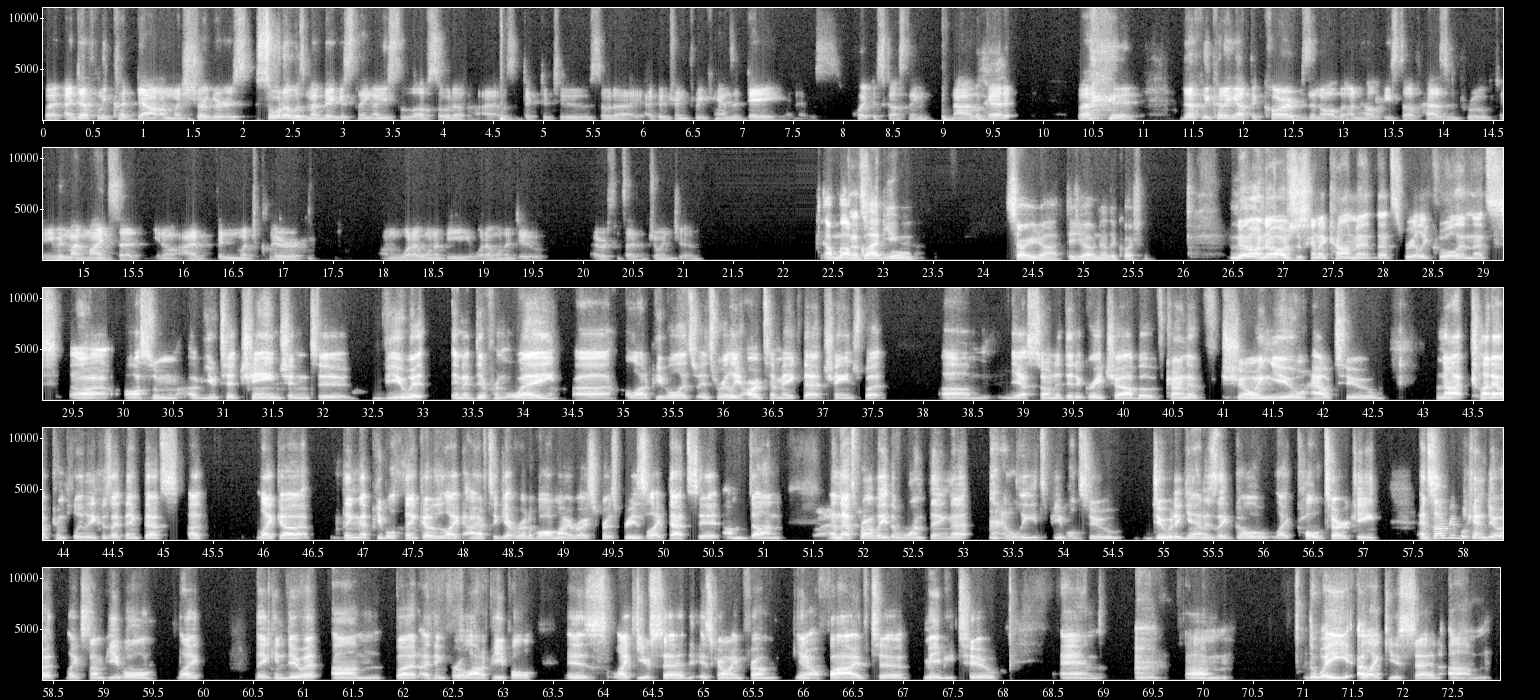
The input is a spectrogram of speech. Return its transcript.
But I definitely cut down on my sugars. Soda was my biggest thing. I used to love soda. I was addicted to soda. I, I could drink three cans a day, and it was quite disgusting. Now I look at it, but definitely cutting out the carbs and all the unhealthy stuff has improved. And even my mindset, you know, I've been much clearer on what I want to be, what I want to do ever since I've joined gym. I'm, I'm glad cool. you. Sorry, uh, did you have another question? No, no, I was just going to comment. That's really cool. And that's uh, awesome of you to change and to view it in a different way. Uh, a lot of people, it's, it's really hard to make that change. But um, yeah, Sona did a great job of kind of showing you how to not cut out completely because I think that's a like a thing that people think of like I have to get rid of all my Rice Krispies. Like that's it, I'm done. Right. And that's probably the one thing that leads people to do it again is they go like cold turkey. And some people can do it. Like some people like they can do it. Um, but I think for a lot of people is like you said is going from you know five to maybe two, and um, the way I like you said um,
